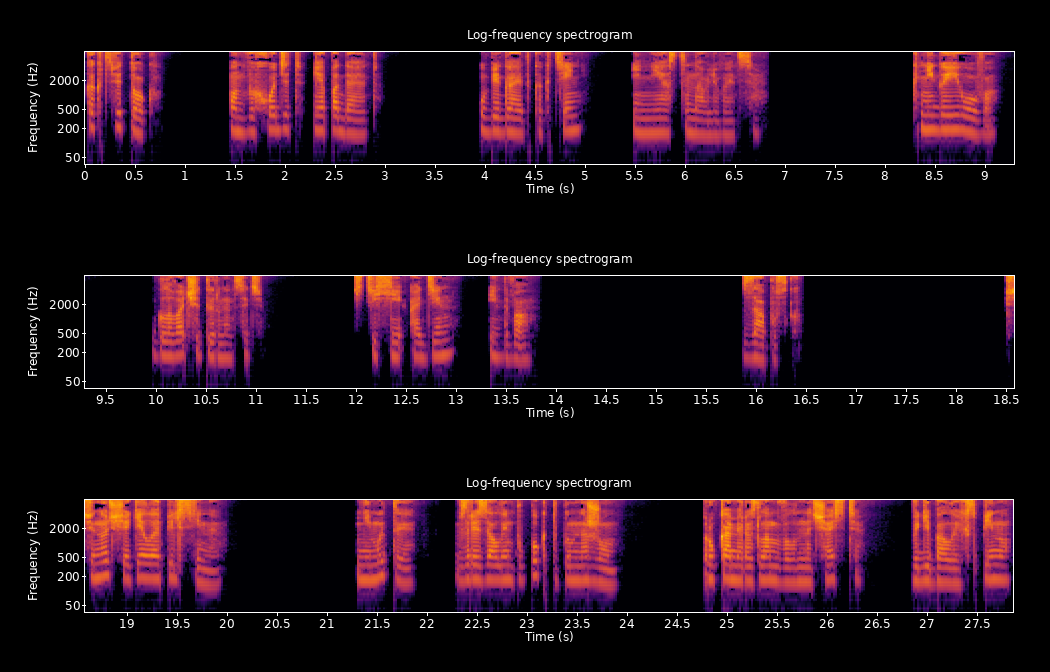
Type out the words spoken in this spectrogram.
Как цветок, он выходит и опадает, убегает как тень и не останавливается. Книга Иова, глава 14, стихи 1 и 2. Запуск. Всю ночь я ела апельсины. Немытые, взрезала им пупок тупым ножом. Руками разламывала на части, выгибала их спину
